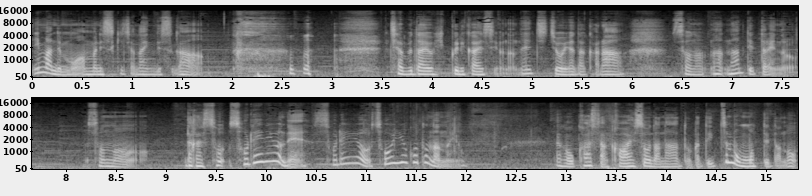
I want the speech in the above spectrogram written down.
今でもあんまり好きじゃないんですが ちゃぶ台をひっくり返すようなね父親だからそのななんて言ったらいいんだろう。そのだからそそれよね。それよ。そういうことなのよ。なんかお母さんかわいそうだなとかっていつも思ってたの。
